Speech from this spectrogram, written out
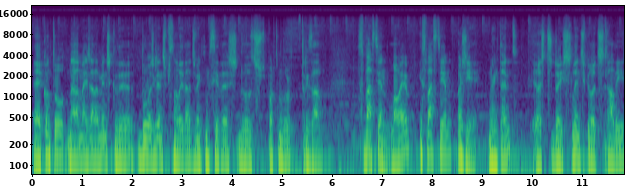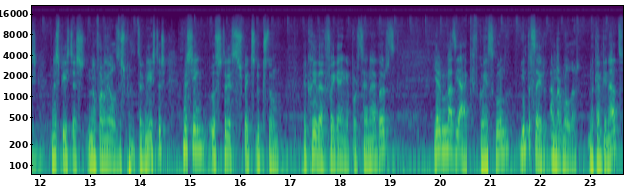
eh, contou nada mais nada menos que de duas grandes personalidades bem conhecidas do desporto motorizado, Sebastian Loeb e Sebastian Ogier. No entanto, estes dois excelentes pilotos de rallies, nas pistas não foram eles os protagonistas, mas sim os três suspeitos do costume. A corrida foi ganha por Senna Edwards, Yerm Maziak ficou em segundo e em terceiro Amar Muller. No campeonato,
